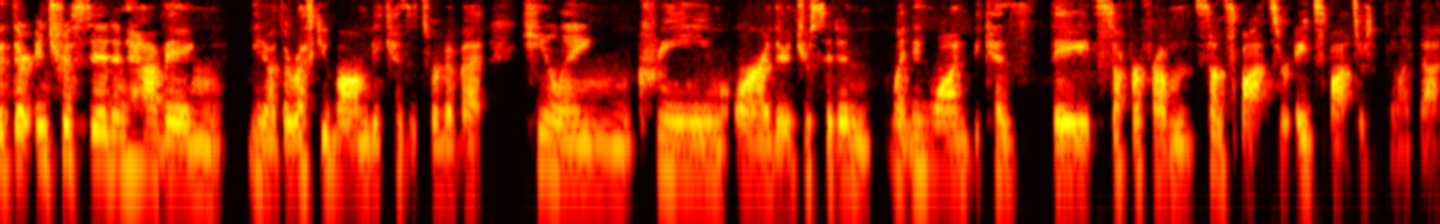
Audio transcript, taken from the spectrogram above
but they're interested in having, you know, the rescue balm because it's sort of a healing cream, or are they're interested in lightning wand because they suffer from sunspots or age spots or something like that.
